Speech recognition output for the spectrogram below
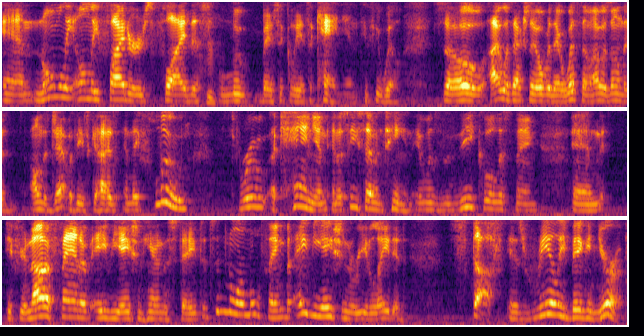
and normally only fighters fly this hmm. loop basically. It's a canyon if you will. So i was actually over there with them. I was on the on the jet with these guys and they flew through a canyon in a c-17 it was the coolest thing. And if you're not a fan of aviation here in the states it's a normal thing but aviation related stuff is really big in europe.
